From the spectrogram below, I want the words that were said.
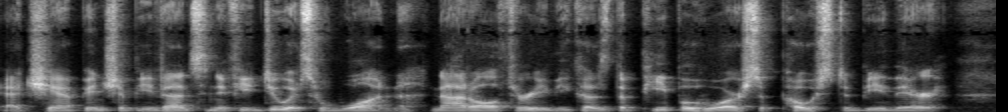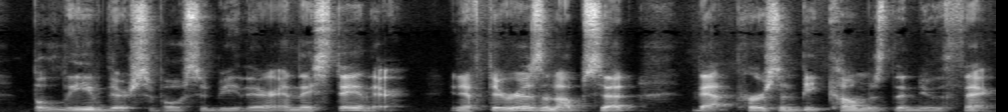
at championship events. And if you do, it's one, not all three, because the people who are supposed to be there believe they're supposed to be there and they stay there. And if there is an upset, that person becomes the new thing.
